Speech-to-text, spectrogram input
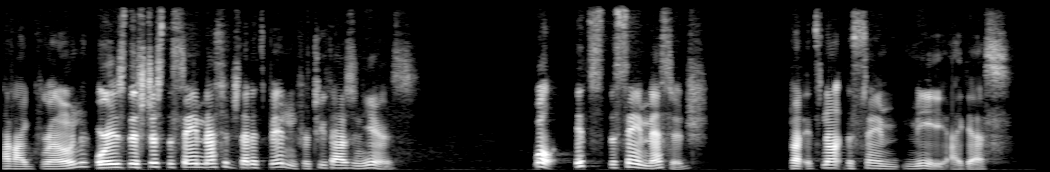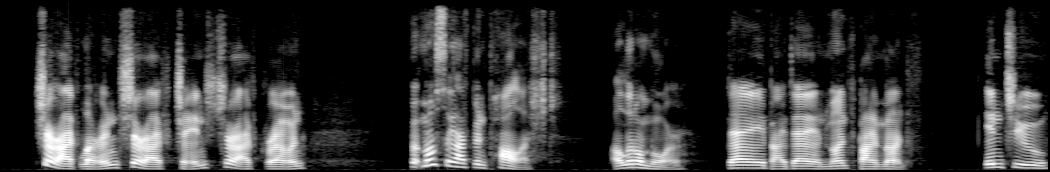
Have I grown? Or is this just the same message that it's been for 2,000 years? Well, it's the same message, but it's not the same me, I guess. Sure, I've learned. Sure, I've changed. Sure, I've grown. But mostly I've been polished a little more, day by day and month by month, into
